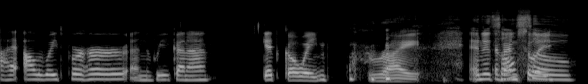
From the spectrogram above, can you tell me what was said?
I, I'll wait for her and we're gonna get going. right. And it's also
